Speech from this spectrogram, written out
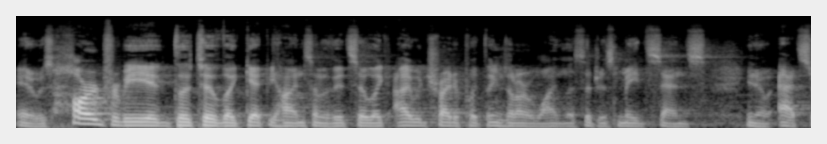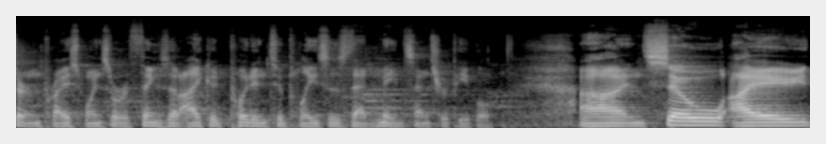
And it was hard for me to, to like get behind some of it. So like I would try to put things on our wine list that just made sense, you know, at certain price points or things that I could put into places that made sense for people. Uh, and so I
